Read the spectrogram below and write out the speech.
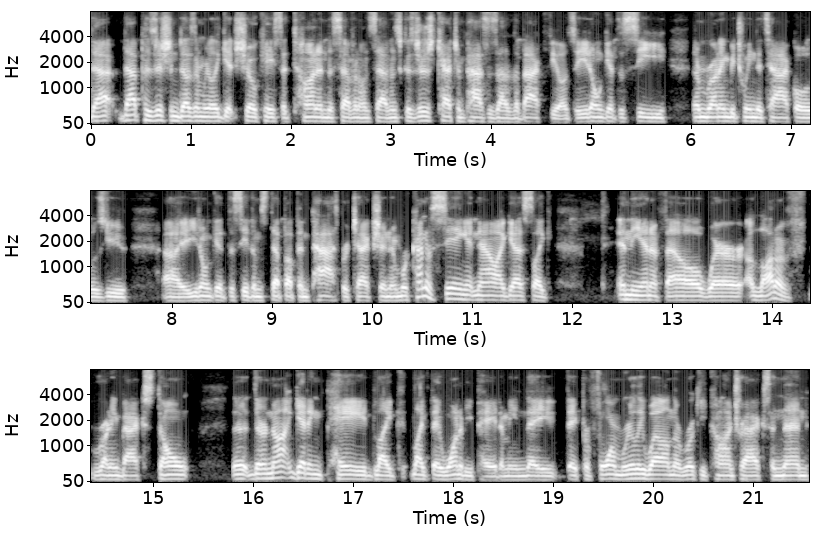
that that position doesn't really get showcased a ton in the seven on sevens because they're just catching passes out of the backfield. So you don't get to see them running between the tackles. You uh, you don't get to see them step up in pass protection, and we're kind of seeing it now, I guess, like in the NFL where a lot of running backs don't they're, they're not getting paid like like they want to be paid. I mean, they they perform really well on their rookie contracts, and then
